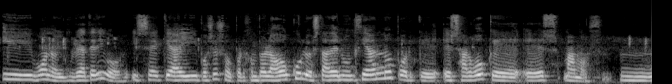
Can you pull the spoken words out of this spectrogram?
y bueno, y ya te digo, y sé que hay, pues eso, por ejemplo, la OCU lo está denunciando porque es algo que es, vamos, mm,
